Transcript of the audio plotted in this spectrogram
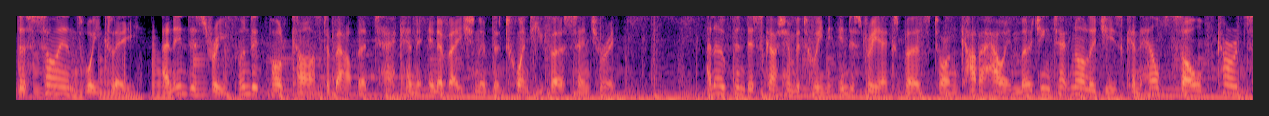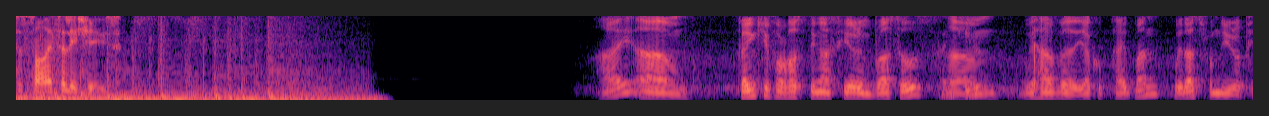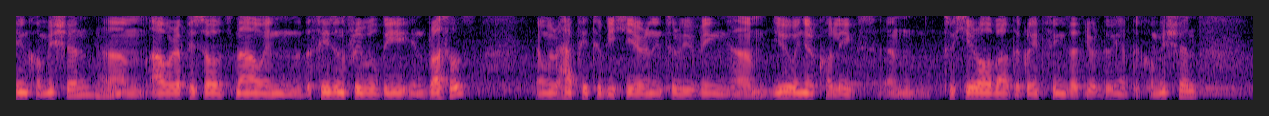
The CYENS Weekly, an industry pundit podcast about the tech and innovation of the 21st century. An open discussion between industry experts to uncover how emerging technologies can help solve current societal issues. Hi, um, thank you for hosting us here in Brussels. Thank um, you. We have uh, Jakub Kajtman with us from the European Commission. Mm-hmm. Um, our episodes now in the season three will be in Brussels, and we're happy to be here and interviewing um, you and your colleagues and to hear all about the great things that you're doing at the Commission.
